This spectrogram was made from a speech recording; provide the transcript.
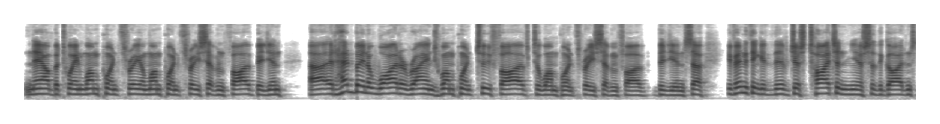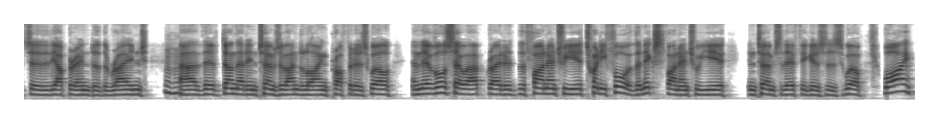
now between 1.3 and 1.375 billion. Uh, it had been a wider range, 1.25 to 1.375 billion. So, if anything, they've just tightened you know, so the guidance to the upper end of the range. Uh, they've done that in terms of underlying profit as well, and they've also upgraded the financial year 24, the next financial year, in terms of their figures as well. Why?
